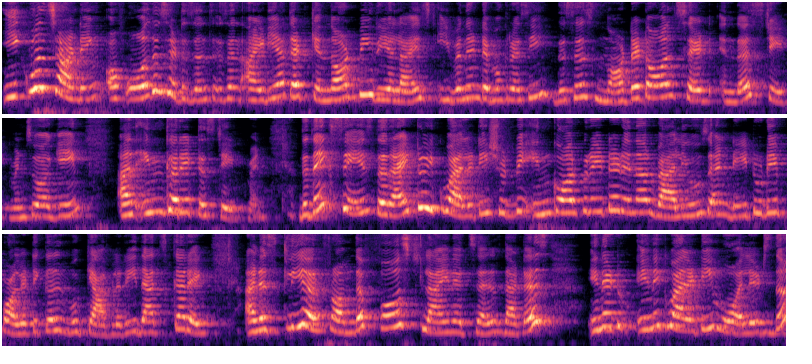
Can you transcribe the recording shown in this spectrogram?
equal standing of all the citizens is an idea that cannot be realized even in democracy. This is not at all said in the statement. So again, an incorrect statement. The next says the right to equality should be incorporated in our values and day-to-day -day political vocabulary. That's correct and is clear from the first line itself that is inequality violates the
